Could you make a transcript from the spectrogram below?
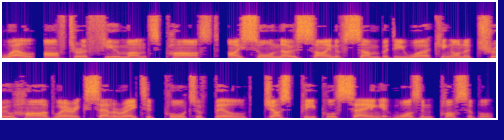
Well, after a few months passed, I saw no sign of somebody working on a true hardware-accelerated port of build, just people saying it wasn't possible.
